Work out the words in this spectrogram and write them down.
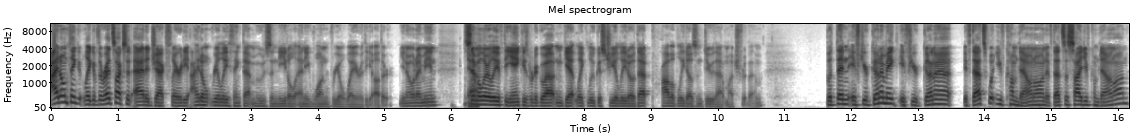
I don't think like if the Red Sox had added Jack Flaherty, I don't really think that moves the needle any one real way or the other. You know what I mean? Similarly, if the Yankees were to go out and get like Lucas Giolito, that probably doesn't do that much for them. But then if you're gonna make if you're gonna if that's what you've come down on, if that's the side you've come down on,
